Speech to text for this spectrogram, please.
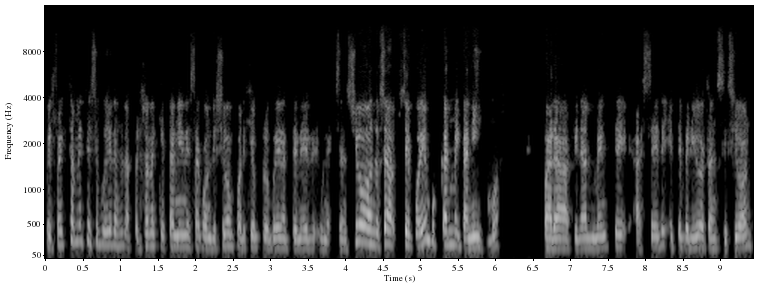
perfectamente se pudieran, las personas que están en esa condición, por ejemplo, pudieran tener una extensión, o sea, se pueden buscar mecanismos para finalmente hacer este periodo de transición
